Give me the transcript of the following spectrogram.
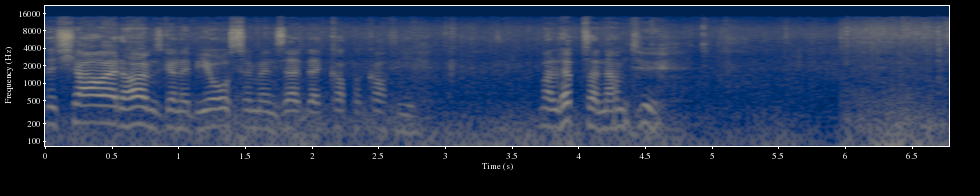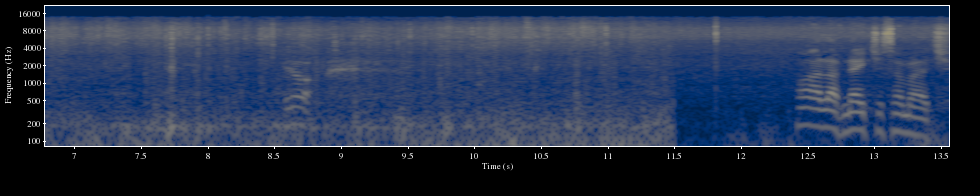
The shower at home is going to be awesome and that, that cup of coffee. My lips are numb too. Yeah. Oh, I love nature so much.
